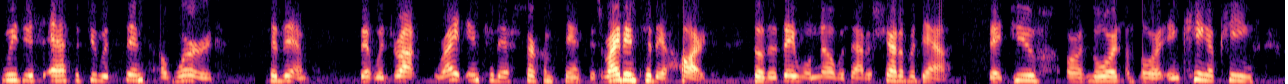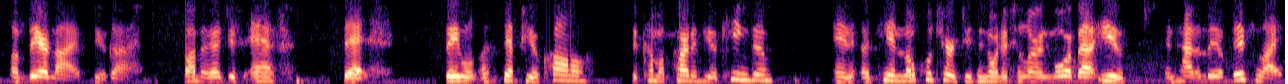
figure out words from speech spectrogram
we just ask that you would send a word to them that would drop right into their circumstances, right into their heart, so that they will know without a shadow of a doubt that you are Lord of Lords and King of Kings of their lives, dear God. Father, I just ask that they will accept your call, become a part of your kingdom, and attend local churches in order to learn more about you and how to live this life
